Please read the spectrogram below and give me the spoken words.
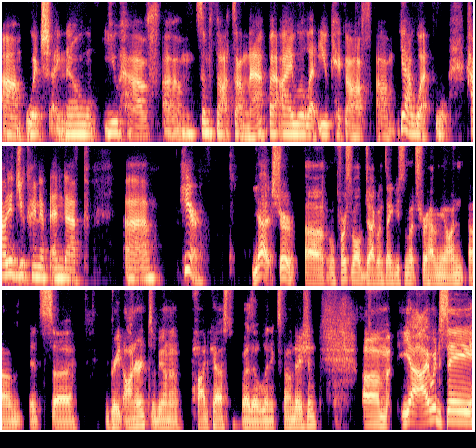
um, which I know you have um, some thoughts on that, but I will let you kick off. Um, yeah, what? How did you kind of end up uh, here? Yeah, sure. Uh, well, first of all, Jacqueline, thank you so much for having me on. Um, it's uh, a great honor to be on a podcast by the Linux Foundation. Um, yeah, I would say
